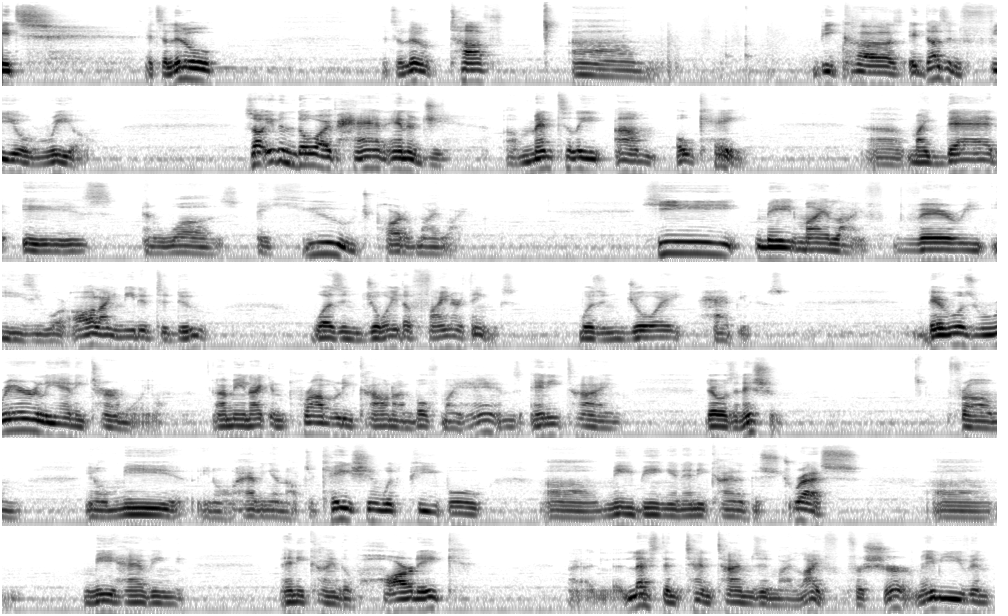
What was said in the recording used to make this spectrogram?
it's it's a little it's a little tough um, because it doesn't feel real. So even though I've had energy, uh, mentally I'm okay. Uh, my dad is and was a huge part of my life. He made my life very easy, where all I needed to do was enjoy the finer things, was enjoy happiness. There was rarely any turmoil. I mean, I can probably count on both my hands any time there was an issue. From, you know, me, you know, having an altercation with people, uh, me being in any kind of distress, um, me having any kind of heartache. Less than 10 times in my life, for sure. Maybe even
